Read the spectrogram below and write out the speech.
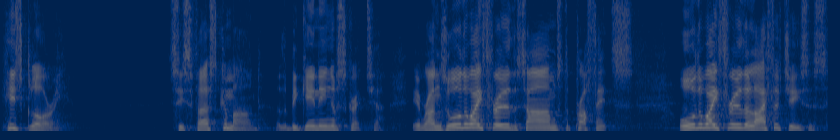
His glory it's his first command at the beginning of Scripture. It runs all the way through the Psalms, the prophets, all the way through the life of Jesus,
